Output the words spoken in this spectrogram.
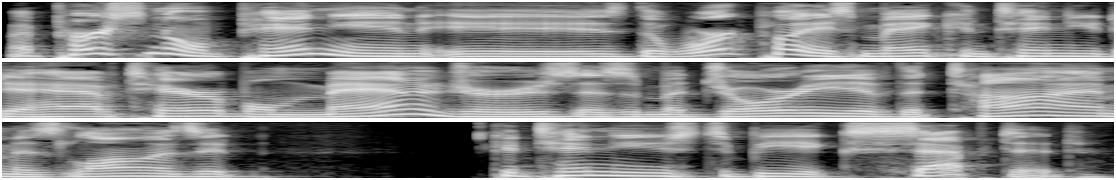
My personal opinion is the workplace may continue to have terrible managers as a majority of the time as long as it continues to be accepted.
